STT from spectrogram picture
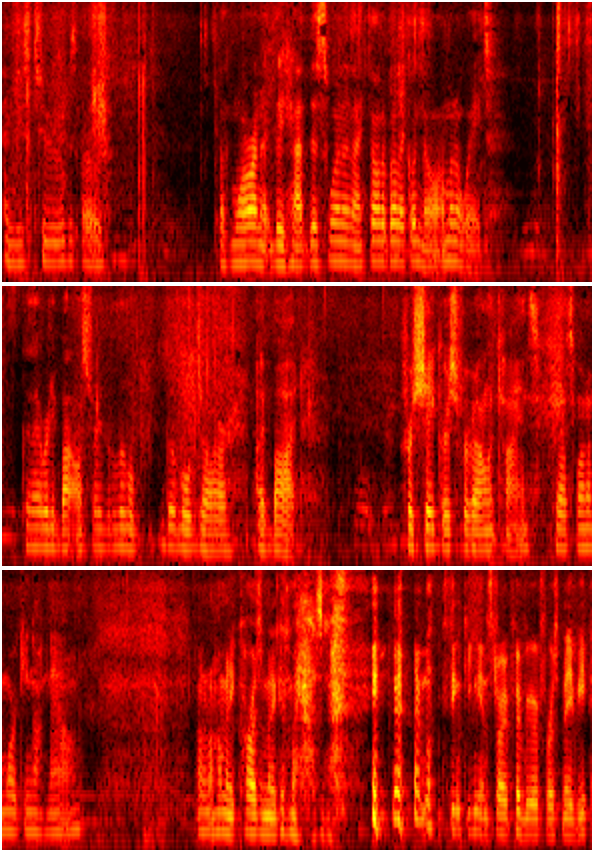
And these tubes of, of more on it. They had this one, and I thought about it. I go, no, I'm going to wait. Because I already bought, I'll show you the little, the little jar I bought for shakers for Valentine's. That's what I'm working on now. I don't know how many cards I'm going to give my husband. I'm like thinking in start February 1st, maybe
